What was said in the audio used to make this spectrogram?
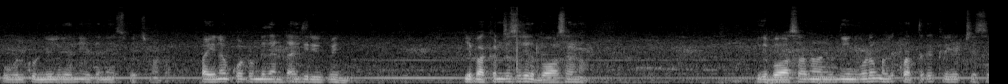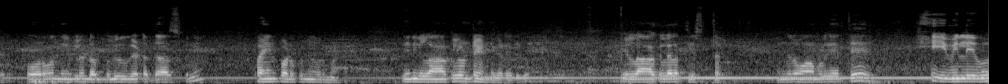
పువ్వుల కుండీలు కానీ ఏదైనా వేసుకోవచ్చమాట పైన ఒకటి ఉండేదంట అది తిరిగిపోయింది ఈ పక్కన చూసారు ఇది బోసానం. ఇది బోసానం అండి దీన్ని కూడా మళ్ళీ కొత్తగా క్రియేట్ చేశారు. పూర్వం దీంట్లో డబ్బులు గట్ట దాచుకుని పైన పడుకునేవారు అనమాట దీనికి లాకులు ఉంటాయండి ఇక్కడ ఇదిగో. ఈ లాకులు ఇలా తీస్తారు? ఇందులో మామూలుగా అయితే ఏమీ లేవు.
